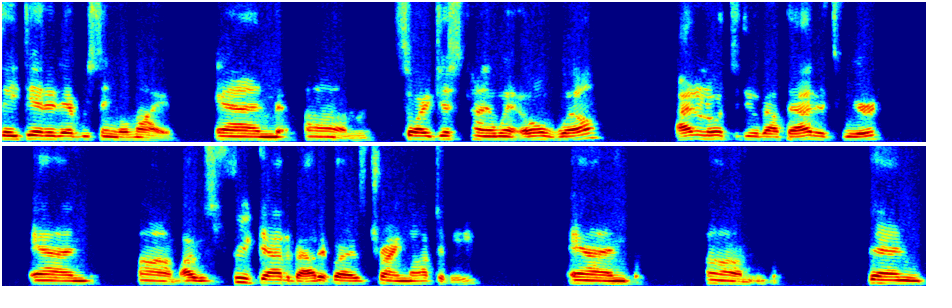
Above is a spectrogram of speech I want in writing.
they did it every single night. And um, so I just kind of went, oh, well, I don't know what to do about that. It's weird. And um, I was freaked out about it, but I was trying not to be. And um, then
